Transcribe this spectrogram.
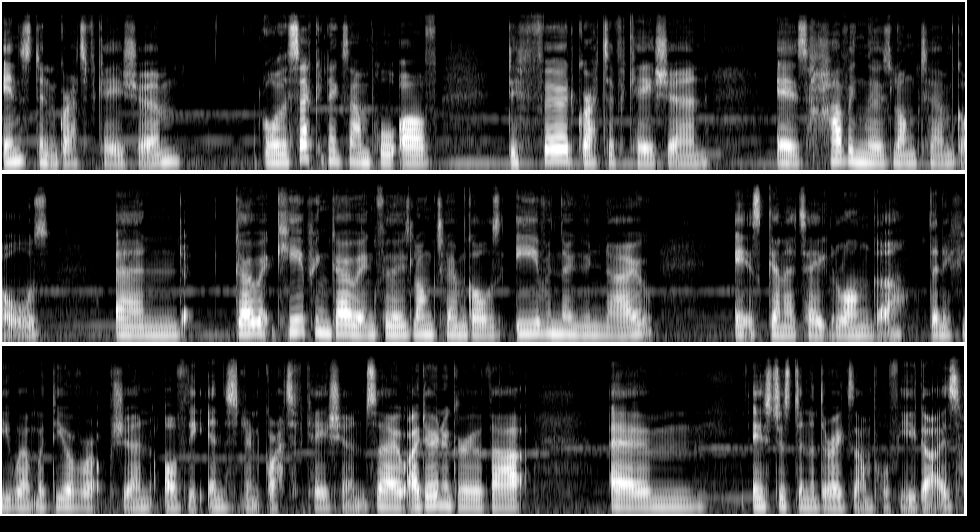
instant gratification. Or the second example of deferred gratification is having those long term goals and going, keeping going for those long term goals, even though you know it's going to take longer than if you went with the other option of the instant gratification. So, I don't agree with that. Um, it's just another example for you guys.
